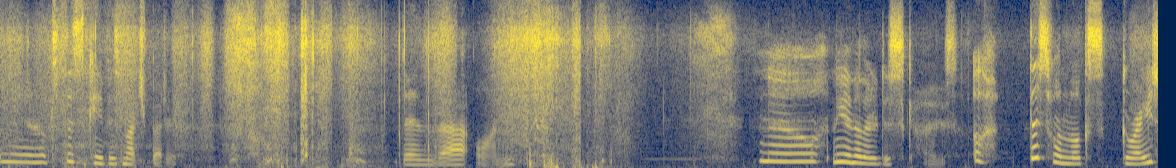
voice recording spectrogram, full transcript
Yeah, this cape is much better than that one. Now, I need another disguise. Oh, this one looks great.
